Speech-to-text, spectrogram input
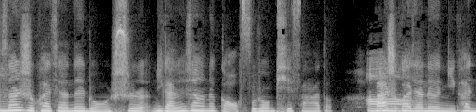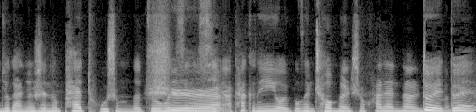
三十块钱那种是你感觉像那搞服装批发的。八十块钱那个，你看你就感觉是能拍图什么的就会精细啊，它肯定有一部分成本是花在那里。对对，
